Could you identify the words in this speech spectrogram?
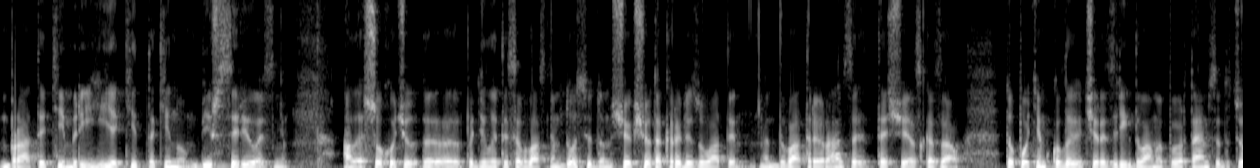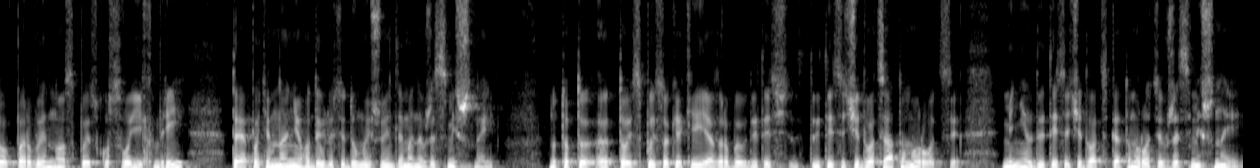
брати ті мрії, які такі ну, більш серйозні. Але що хочу е, поділитися власним досвідом, що якщо так реалізувати 2-3 рази те, що я сказав, то потім, коли через рік-два ми повертаємося до цього первинного списку своїх мрій, то я потім на нього дивлюся і думаю, що він для мене вже смішний. Ну, тобто, е, той список, який я зробив у 2020 році, мені в 2025 році вже смішний.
